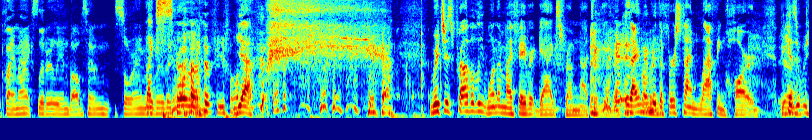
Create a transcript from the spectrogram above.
climax literally involves him soaring Like over the soaring. crowd of people. yeah, yeah. which is probably one of my favorite gags from Nacho Libre because I remember funny. the first time laughing hard because Yeah. it was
